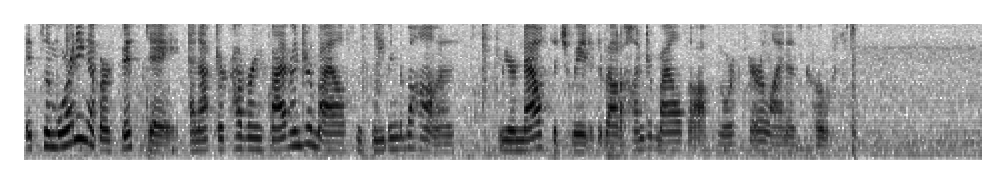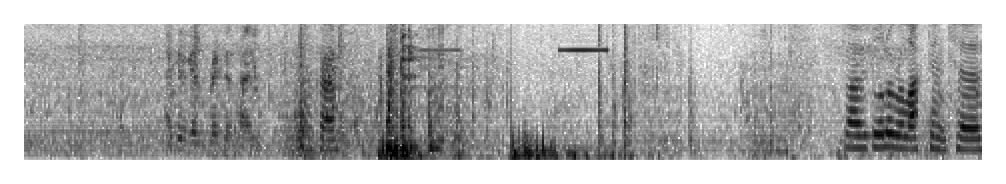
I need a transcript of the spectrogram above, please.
It's the morning of our fifth day, and after covering 500 miles since leaving the Bahamas, we are now situated about 100 miles off North Carolina's coast. I couldn't get the break that time. Okay. So I was a little reluctant to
